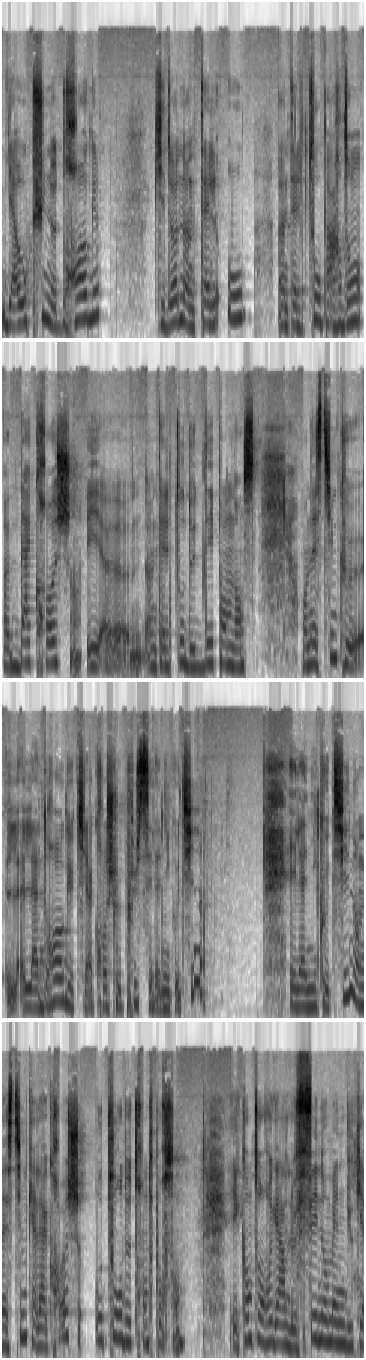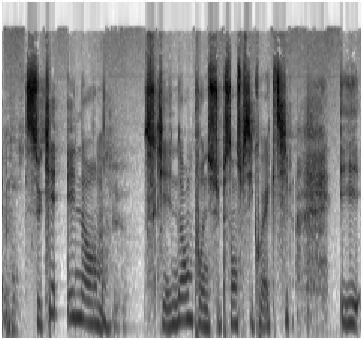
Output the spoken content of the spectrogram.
il n'y a aucune drogue qui donne un tel haut un tel taux pardon d'accroche et euh, un tel taux de dépendance. On estime que la drogue qui accroche le plus c'est la nicotine. Et la nicotine, on estime qu'elle accroche autour de 30%. Et quand on regarde le phénomène du chem, ce qui est énorme, ce qui est énorme pour une substance psychoactive. Et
